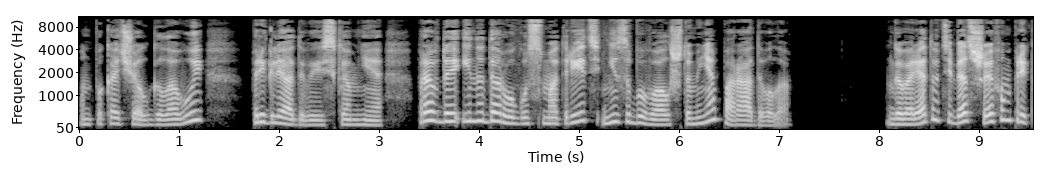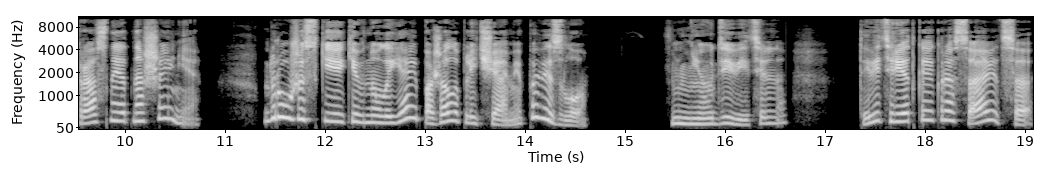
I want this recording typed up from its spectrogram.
Он покачал головой, приглядываясь ко мне, правда, и на дорогу смотреть не забывал, что меня порадовало. «Говорят, у тебя с шефом прекрасные отношения». «Дружеские», — кивнула я и пожала плечами. «Повезло». «Неудивительно. Ты ведь редкая красавица,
